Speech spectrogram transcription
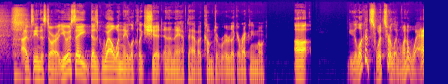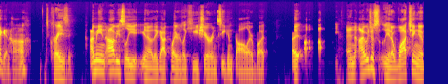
I've seen the story. USA does well when they look like shit, and then they have to have a come to or like a reckoning moment. Uh, you look at Switzerland. What a wagon, huh? It's crazy. I mean, obviously, you know they got players like Hischier and Siegenthaler, but I, I and I was just you know watching a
